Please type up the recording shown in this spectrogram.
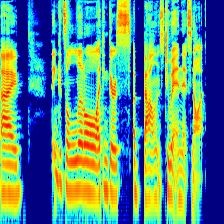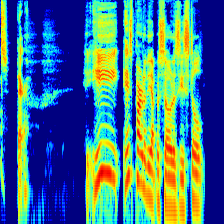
I think it's a little. I think there's a balance to it, and it's not there. He, his part of the episode is he's still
